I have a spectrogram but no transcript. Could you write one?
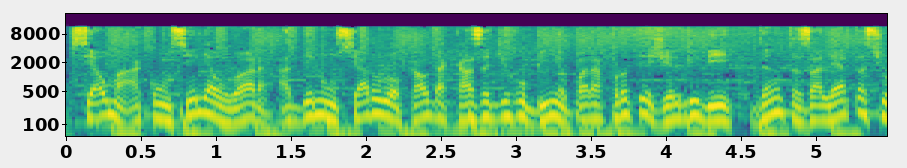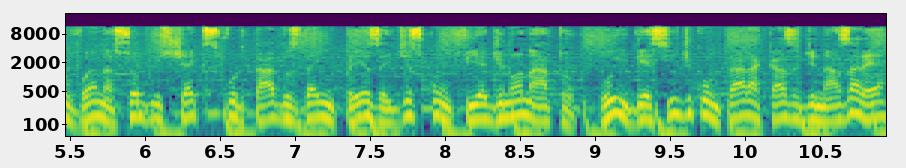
Selma aconselha Aurora a denunciar o local da casa de Rubinho para proteger Bibi. Dantas alerta Silvana sobre os cheques furtados da empresa e desconfia de Nonato. Rui decide comprar a casa de Nazaré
